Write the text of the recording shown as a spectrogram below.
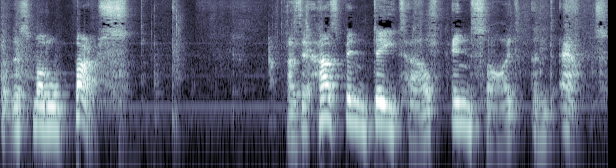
that this model boasts as it has been detailed inside and out.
